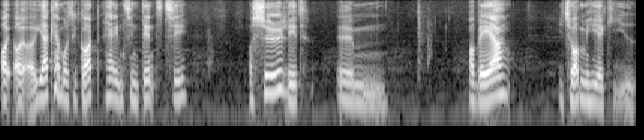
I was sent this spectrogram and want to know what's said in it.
og, og, og jeg kan måske godt have en tendens til at søge lidt øhm, at være i toppen af hierarkiet.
